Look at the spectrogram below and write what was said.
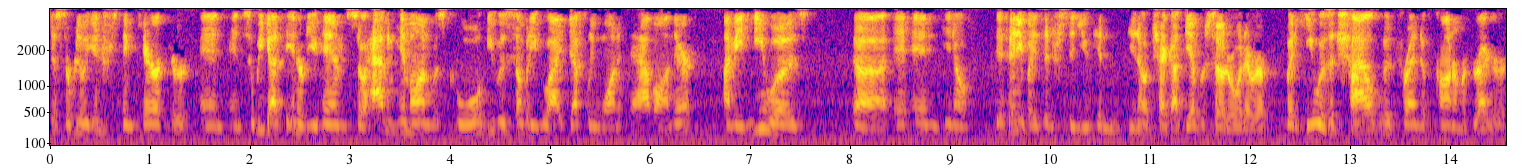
just a really interesting character. And and so we got to interview him. So having him on was cool. He was somebody who I definitely wanted to have on there. I mean, he was, uh, and, and you know, if anybody's interested, you can you know check out the episode or whatever. But he was a childhood friend of Conor McGregor,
